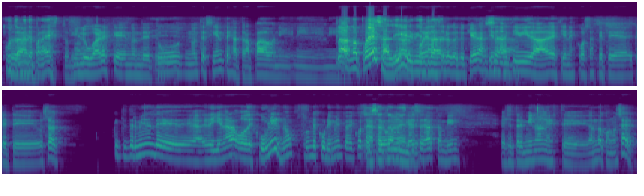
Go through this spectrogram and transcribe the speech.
justamente Claro. para esto. Y lugares que en donde tú no te sientes atrapado ni... ni, ni- Claro, no puedes salir Claro, mientras... puedes hacer lo que tú quieras, tienes sea, actividades, tienes cosas que te, que te, o sea, que te terminen de, de- de llenar o descubrir, ¿no? Son descubrimientos de cosas Exactamente. que a esa edad también eh, se terminan este, dando a conocer.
